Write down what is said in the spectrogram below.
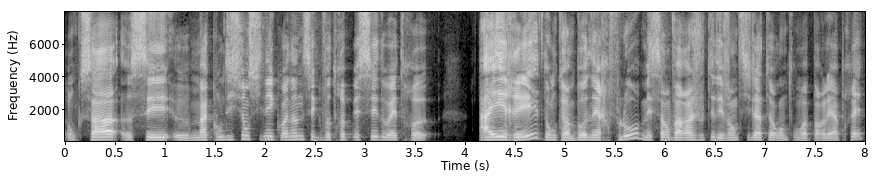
Donc ça, c'est euh, ma condition sine qua non, c'est que votre PC doit être aéré, donc un bon airflow, mais ça, on va rajouter des ventilateurs dont on va parler après,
